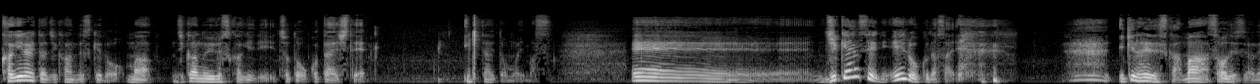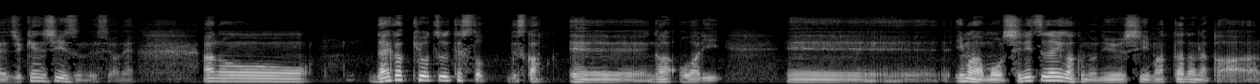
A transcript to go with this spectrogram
限られた時間ですけど、まあ、時間の許す限り、ちょっとお答えしていきたいと思います。えー、受験生にエールをください。いきなりですか？まあそうですよね。受験シーズンですよね。あのー、大学共通テストですか？えー、が終わり、えー、今はもう私立大学の入試真っ只中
